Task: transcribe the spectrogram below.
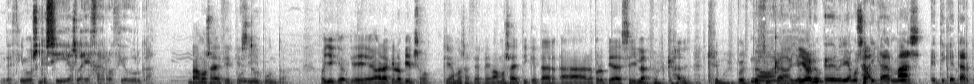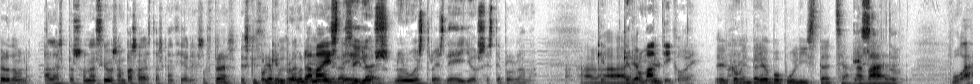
decimos que sí, es la hija de Rocío Durcal. Vamos a decir que sí, Punto. Oye, que, eh, ahora que lo pienso, ¿qué vamos a hacer? ¿Le vamos a etiquetar a la propia Sheila Durcal que hemos puesto No, su no, canción? yo creo que deberíamos etiquetar más, etiquetar, perdón, a las personas que nos han pasado estas canciones. Ostras, es que sería Porque muy el programa es de ellos, no nuestro, es de ellos este programa. Qué, romántico, eh. El, el comentario populista, chaval. Exacto. Buah.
